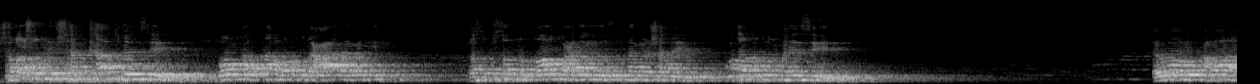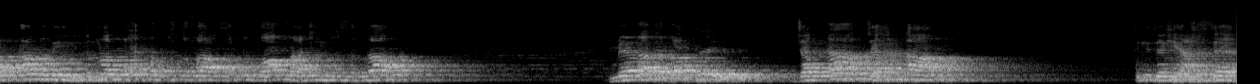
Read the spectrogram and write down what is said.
সরাসরি সাক্ষাৎ হয়েছে এবং আল্লাহ রাব্বুল আলামিন রাসূল সাল্লাল্লাহু আলাইহি ওয়াসাল্লামের সাথে কথোপকথন হয়েছে এবং আমার আপনার নবী হযরত মুহাম্মদ মুস্তাফা সাল্লাল্লাহু আলাইহি ওয়াসাল্লাম মেরাজের রাত্রে জান্নাত জাহান্নাম তিনি দেখে আসছেন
